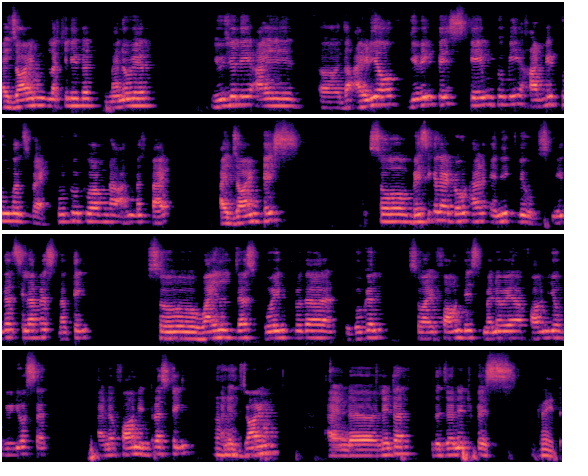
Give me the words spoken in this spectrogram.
I joined luckily that Manoeuvre. Usually I, uh, the idea of giving this came to me hardly two months back, two to two and a half months back. I joined this. So basically I don't have any clues, neither syllabus, nothing. So while just going through the Google, so I found this Manoeuvre, found your video set, and I found interesting, and I mm-hmm. joined, and uh, later the journey to this. Great.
